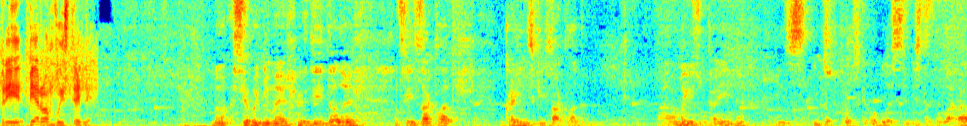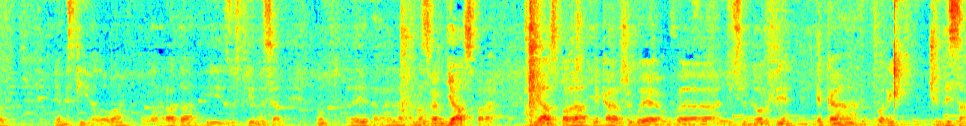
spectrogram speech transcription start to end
при первом выстреле? Ну, сьогодні ми відвідали цей заклад, український заклад. Ми із України, із Дніпропетровської області, міста Павлоград. Я міський голова Павлограда і зустрілися. Ну, е, е, назвемо діаспора. Діаспора, яка живе в е, Дюссельдорфі, яка творить чудеса.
